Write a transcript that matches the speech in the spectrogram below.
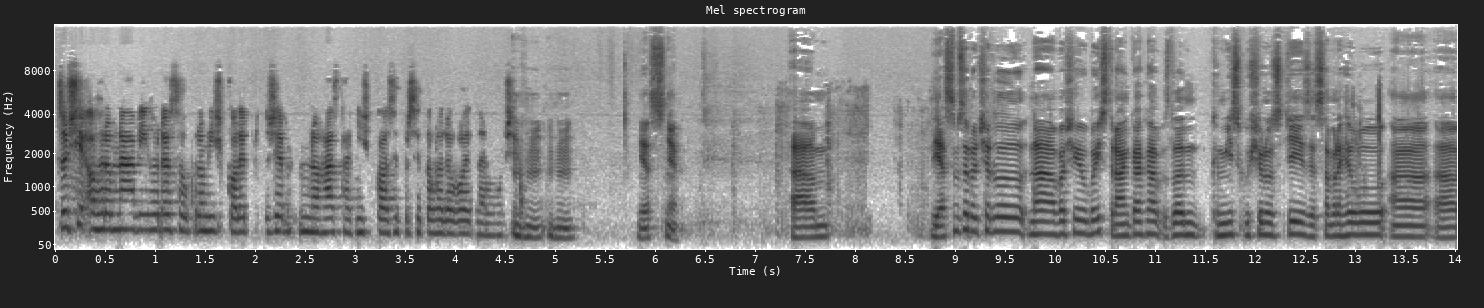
což je ohromná výhoda soukromé školy, protože mnoha státní škola si prostě tohle dovolit nemůže. Mm-hmm, jasně. Um, já jsem se dočetl na vašich obou stránkách a vzhledem k mý zkušenosti ze Summerhillu a, a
